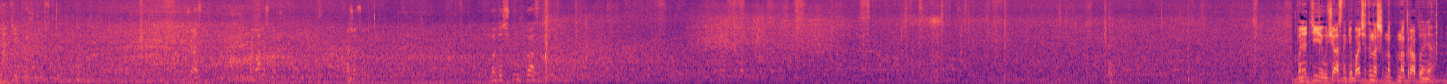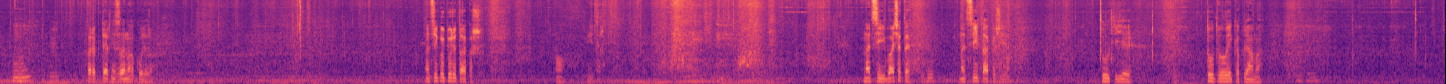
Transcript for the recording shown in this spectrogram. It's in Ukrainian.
житті проще від суду. Сейчас. Нормально смотришь? Хорошо все? Бардачку вказано. Понятті учасники, бачите наш накраплення? Угу. Характерні зеленого кольору. На цій купюрі також. О, вітер. На цій, бачите? Угу. На цій також є. Тут є. Тут велика пляма.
